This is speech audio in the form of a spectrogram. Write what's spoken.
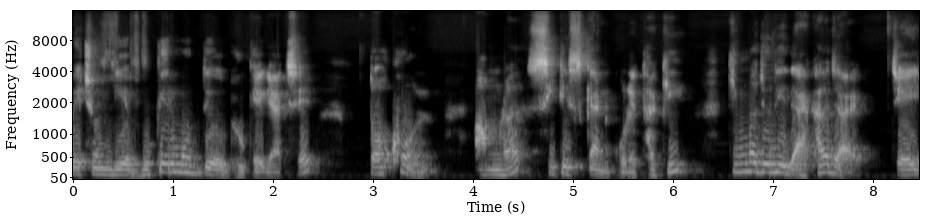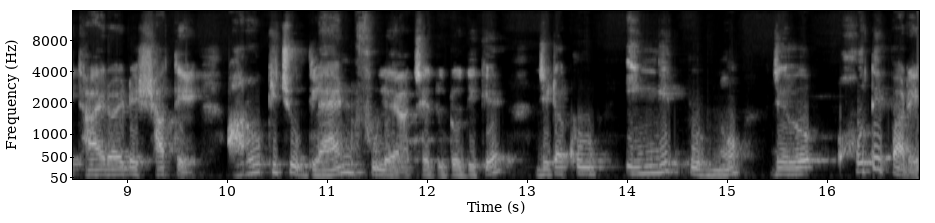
পেছন দিয়ে বুকের মধ্যেও ঢুকে গেছে, তখন আমরা সিটি স্ক্যান করে থাকি। কিংবা যদি দেখা যায় যে এই থাইরয়েডের সাথে আরও কিছু গ্ল্যান্ড ফুলে আছে দুটো দিকে, যেটা খুব ইঙ্গিতপূর্ণ যে হতে পারে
